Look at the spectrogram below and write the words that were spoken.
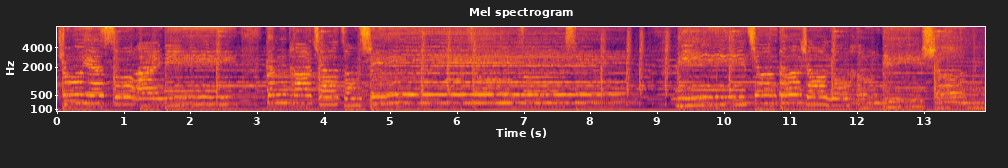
主耶稣爱你，跟他交总行，你就得着永恒的生命。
